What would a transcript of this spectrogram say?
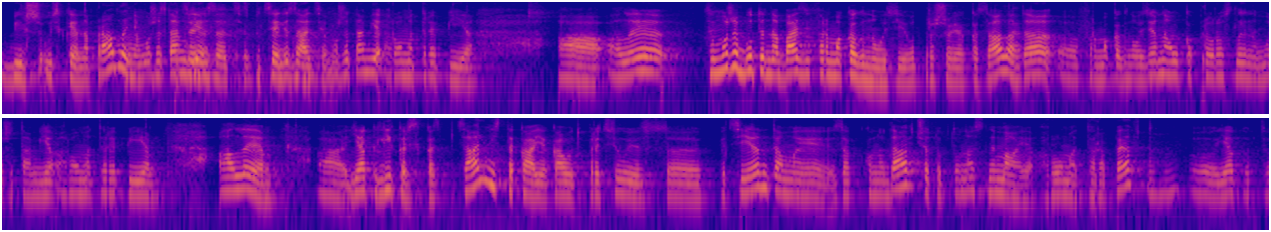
більш вузьке направлення, може там є Спеціалізація. може там є ароматерапія. А, але це може бути на базі фармакогнозії, от про що я казала. Так. Да? е, Фармакогнозія, наука про рослини, може там є ароматерапія. Але як лікарська спеціальність, така, яка от працює з е, пацієнтами законодавчо, тобто у нас немає ароматерапевт, е, як от е,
